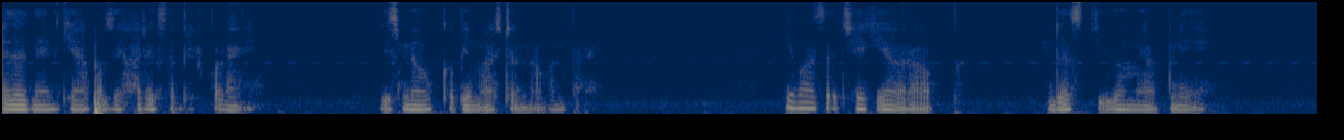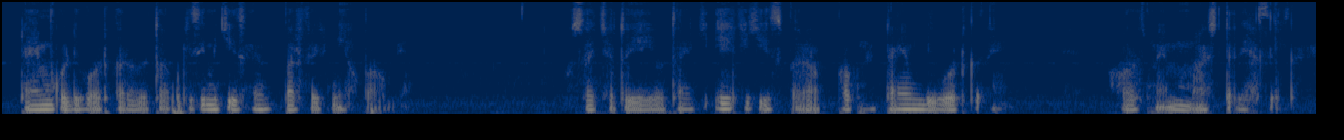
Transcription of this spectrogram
रदर दैन कि आप उसे हर एक सब्जेक्ट पढ़ाएँ, जिसमें वो कभी मास्टर ना बन पाए। ये बात सच है कि अगर आप दस चीज़ों में अपने टाइम को डिवोट करोगे तो आप किसी भी चीज़ में परफेक्ट नहीं हो पाओगे। अच्छा तो यही होता है कि एक ही चीज़ पर आप अपना टाइम डिवोट करें और उसमें मास्टरी हासिल करें।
